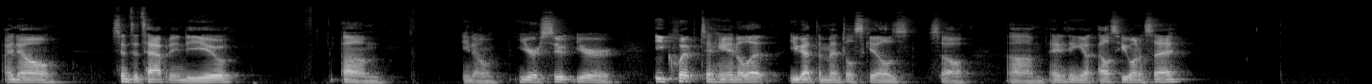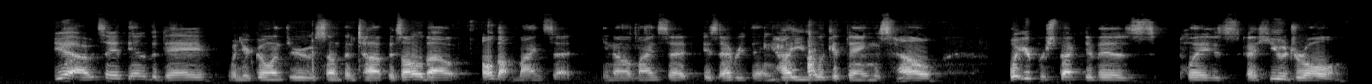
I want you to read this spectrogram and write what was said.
I know since it's happening to you, um, you know you're suit you're equipped to handle it. You got the mental skills. So, um, anything else you want to say? Yeah, I would say at the end of the day, when you're going through something tough, it's all about all about mindset. You know, mindset is everything. How you look at things, how what your perspective is plays a huge role.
